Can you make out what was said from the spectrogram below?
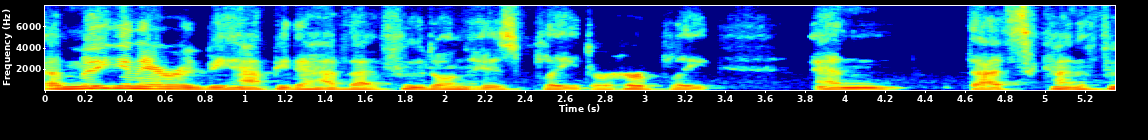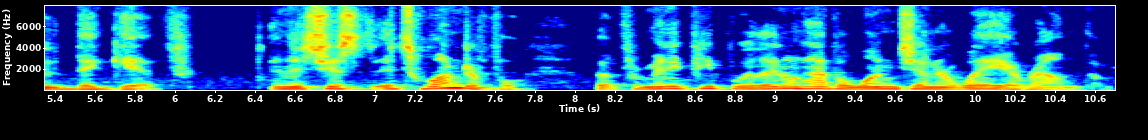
A millionaire would be happy to have that food on his plate or her plate, and that's the kind of food they give, and it's just it's wonderful. But for many people, they don't have a One Gen Away around them.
